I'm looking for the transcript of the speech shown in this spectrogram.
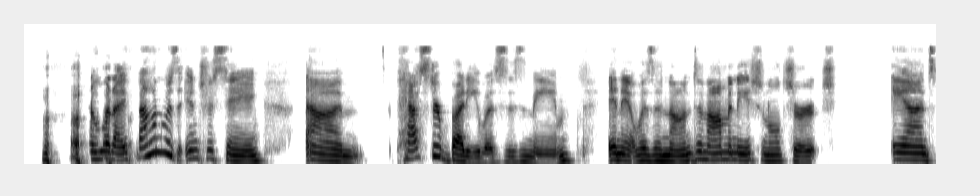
and what I found was interesting. Um, Pastor Buddy was his name, and it was a non denominational church. And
